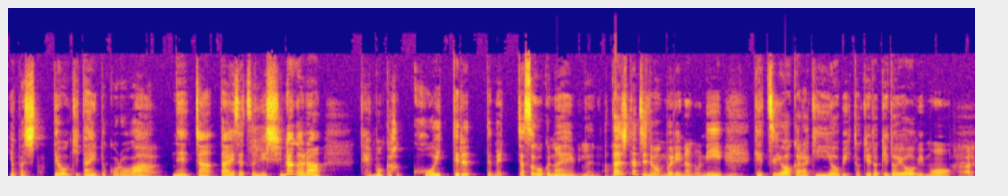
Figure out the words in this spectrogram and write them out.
やっぱ知っておきたいところは、はね、じゃあ大切にしながら、でも学校行ってるってめっちゃすごくない、うんみたいな、うん私たちでも無理なのに、うん月曜から金曜日、時々土曜日も、はい。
